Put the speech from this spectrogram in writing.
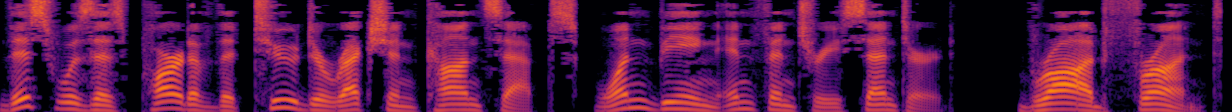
This was as part of the two-direction concepts, one being infantry-centered, broad front,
